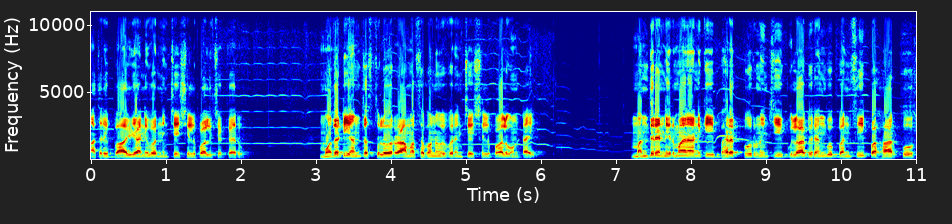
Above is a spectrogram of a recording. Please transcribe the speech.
అతడి బాల్యాన్ని వర్ణించే శిల్పాలు చెక్కారు. మొదటి అంతస్తులో రామసభను వివరించే శిల్పాలు ఉంటాయి. మందిర నిర్మాణానికి భరత్పూర్ నుంచి గులాబీ రంగు బన్సీ పహార్పూర్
